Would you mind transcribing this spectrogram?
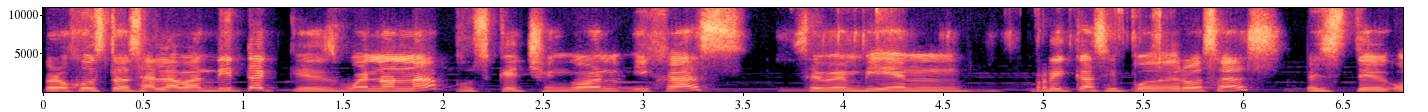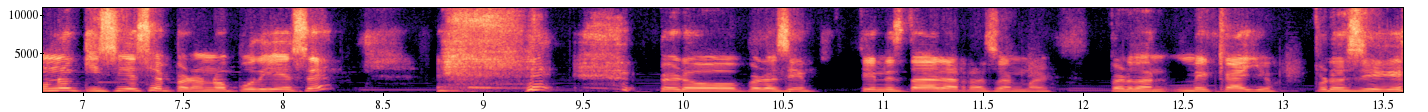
Pero justo, o sea, la bandita que es buenona, pues qué chingón, hijas, se ven bien ricas y poderosas. Este, uno quisiese, pero no pudiese. pero, pero sí, tienes toda la razón, Mark. Perdón, me callo, prosigue.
